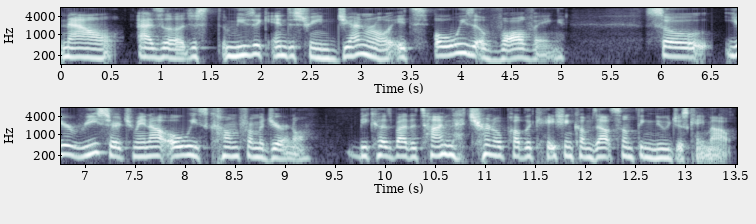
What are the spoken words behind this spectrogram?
Now, as a just music industry in general, it's always evolving. So your research may not always come from a journal because by the time that journal publication comes out, something new just came out.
